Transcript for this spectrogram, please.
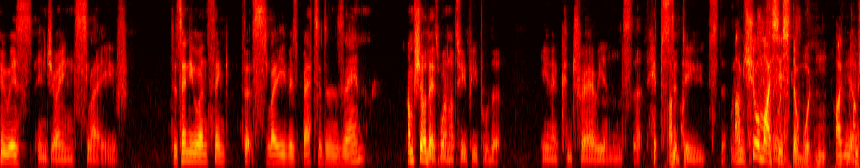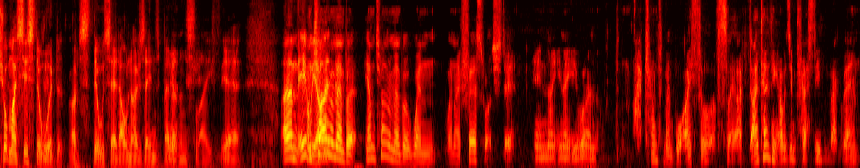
who is enjoying Slave. Does anyone think that Slave is better than Zen? I'm sure there's one or two people that, you know, contrarians, that hipster I'm- dudes. That I'm sure my sister wouldn't. I'm, Yeah. I'm sure my sister would I've still said, "Oh no, Zen's better Yeah. than Slave." Yeah. Um, here I'm we trying are. to remember. I'm trying to remember when when I first watched it in 1981. I'm trying to remember what I thought of Slave. I, I don't think I was impressed even back then.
